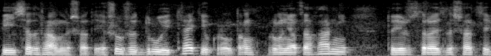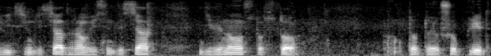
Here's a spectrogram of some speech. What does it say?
50 грам лишати. Якщо вже другий, третій крол, там кровнята гарні, то я вже стараюсь лишатися від 70 грам, 80, 90, 100. Тобто, якщо плід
